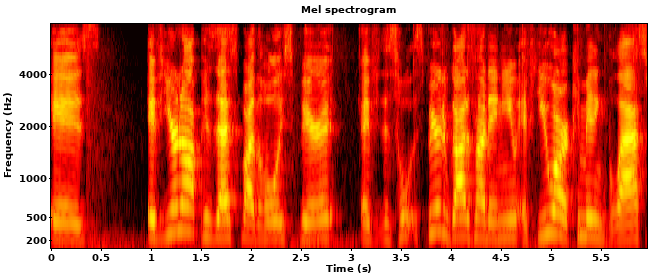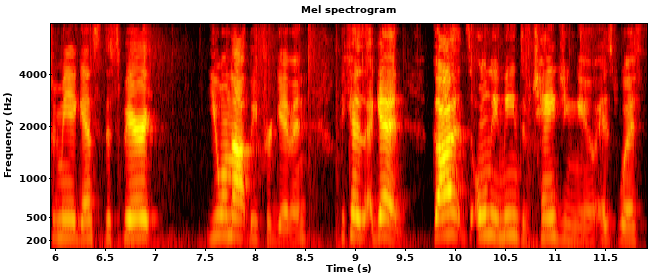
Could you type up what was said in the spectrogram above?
is if you're not possessed by the Holy Spirit, if the Spirit of God is not in you, if you are committing blasphemy against the Spirit, you will not be forgiven. Because again, God's only means of changing you is with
